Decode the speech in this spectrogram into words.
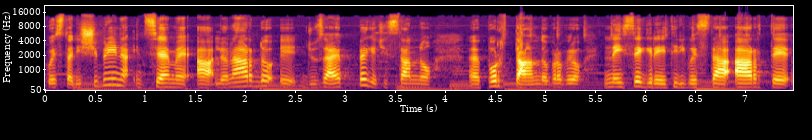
questa disciplina, insieme a Leonardo e Giuseppe che ci stanno eh, portando proprio nei segreti di questa arte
